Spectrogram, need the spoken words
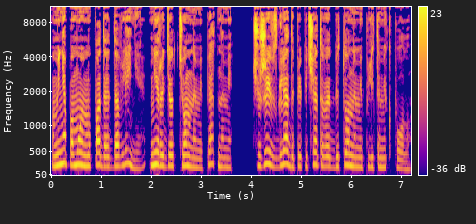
У меня, по-моему, падает давление, мир идет темными пятнами, чужие взгляды припечатывают бетонными плитами к полу.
